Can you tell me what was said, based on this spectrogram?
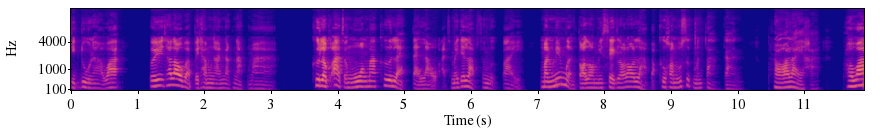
คิดดูนะคะว่าเฮ้ยถ้าเราแบบไปทำงานหนักๆมา คือเราก็อาจจะง่วงมากขึ้นแหละ แต่เราอาจจะไม่ได้หลับเสมอไป มันไม่เหมือนตอนเรามีเซ็กส์แล้วเราหลับอะคือความรู้สึกมันต่างกัน เพราะอะไรคะ เพราะว่า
